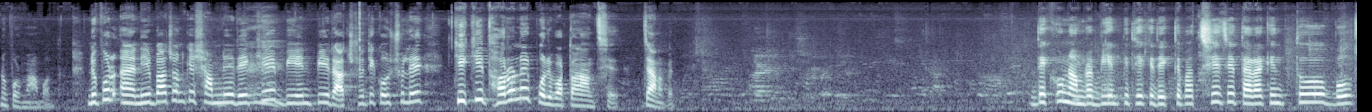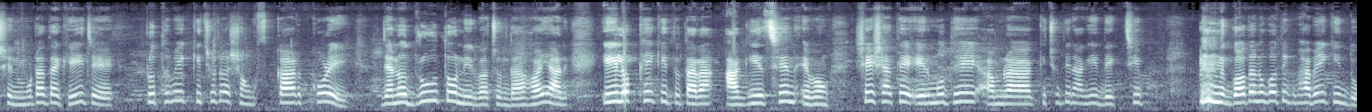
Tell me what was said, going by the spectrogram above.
নুপুর মাহমুদ। নুপুর নির্বাচনকে সামনে রেখে বিএনপি রাজনৈতিক কৌশলে কি কি ধরনের পরিবর্তন আনছে জানাবেন। দেখুন আমরা বিএনপি থেকে দেখতে পাচ্ছি যে তারা কিন্তু বলছেন মোটা দাগেই যে প্রথমে কিছুটা সংস্কার করে যেন দ্রুত নির্বাচন দেওয়া হয়। আর এই লক্ষ্যে কিন্তু তারা আগিয়েছেন এবং সেই সাথে এর মধ্যেই আমরা কিছুদিন আগেই দেখছি গতানুগতিকভাবেই কিন্তু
